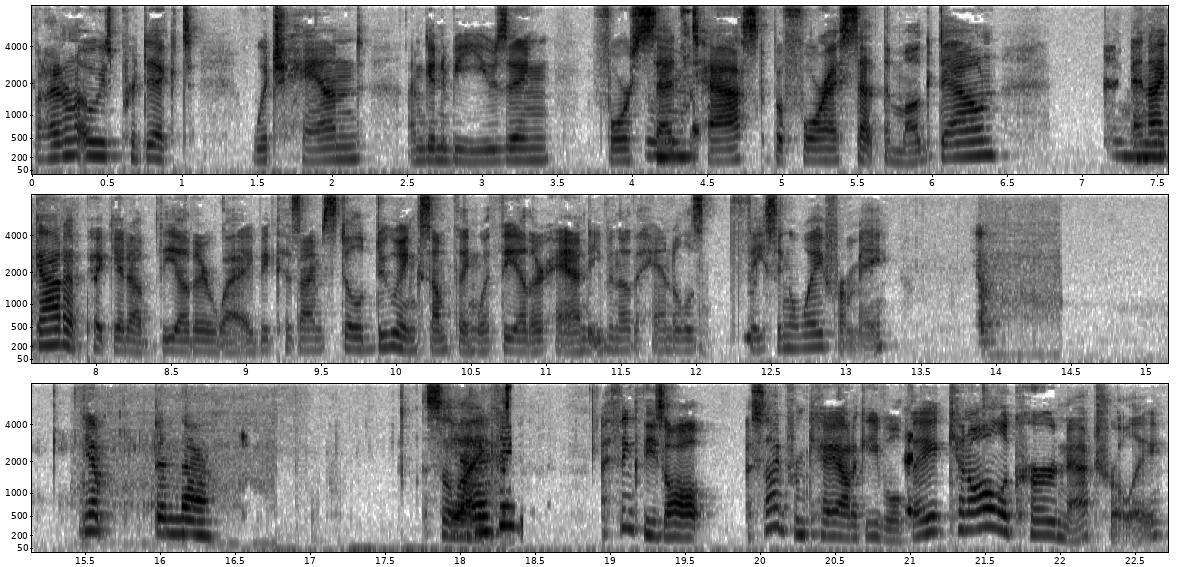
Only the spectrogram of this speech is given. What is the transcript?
But I don't always predict which hand I'm going to be using for said mm-hmm. task before I set the mug down. And I mm-hmm. gotta pick it up the other way because I'm still doing something with the other hand, even though the handle is facing away from me. Yep. Yep, been there. So, Yeah, like, I think I think these all, aside from chaotic evil, they can all occur naturally.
